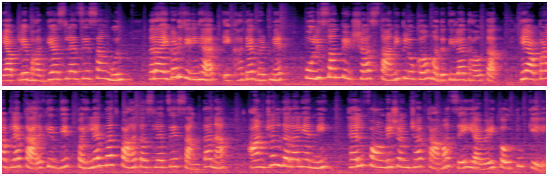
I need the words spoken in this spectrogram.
हे आपले भाग्य असल्याचे सांगून रायगड जिल्ह्यात एखाद्या घटनेत पोलिसांपेक्षा स्थानिक लोक मदतीला धावतात. हे आपण आपल्या कारकिर्दीत पहिल्यांदाच पाहत असल्याचे सांगताना आंचल दलाल यांनी हेल्प फाउंडेशनच्या कामाचे यावेळी कौतुक केले.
